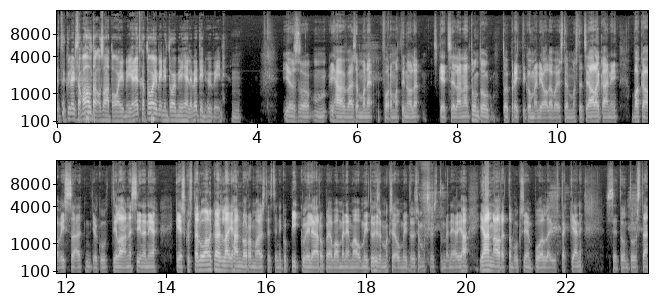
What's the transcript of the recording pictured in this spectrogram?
että kyllä niissä valtaosa toimii, ja ne, jotka toimii, niin toimii helvetin hyvin. Hmm. Joo, se on mm, ihan hyvä semmoinen formatti noille sketseillä. Nämä tuntuu toi brittikomedia olevan just semmoista, että se alkaa niin vakavissa, että joku tilanne siinä, niin keskustelu alkaa sillä ihan normaalisti, että se niin pikkuhiljaa rupeaa vaan menemään omituisemmaksi ja omituisemmaksi, ja sitten menee ihan, ihan naurettavuuksien puolelle yhtäkkiä, niin se tuntuu sitä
